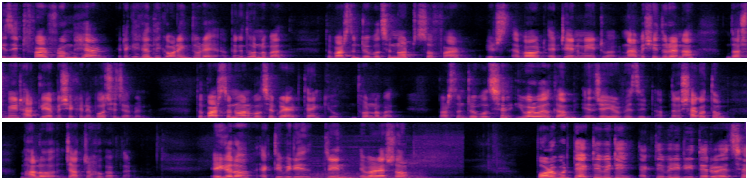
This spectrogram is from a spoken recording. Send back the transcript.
is it far from here এটা কি এখান থেকে অনেক দূরে? আপনাকে ধন্যবাদ। তো পার্সন টু বলছে not so far it's about a ten minute walk না, বেশি দূরে না, দশ মিনিট হাঁটলে আপনি সেখানে পৌঁছে যাবেন। তো পার্সন ওয়ান বলছে গ্রেট থ্যাংক ইউ ধন্যবাদ। পার্সন টু বলছে you are welcome enjoy your visit আপনাকে স্বাগতম, ভালো যাত্রা হোক আপনার। এই গেল অ্যাক্টিভিটি তিন, এবার আসো। পরবর্তী অ্যাক্টিভিটি অ্যাক্টিভিটি ডিতে রয়েছে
